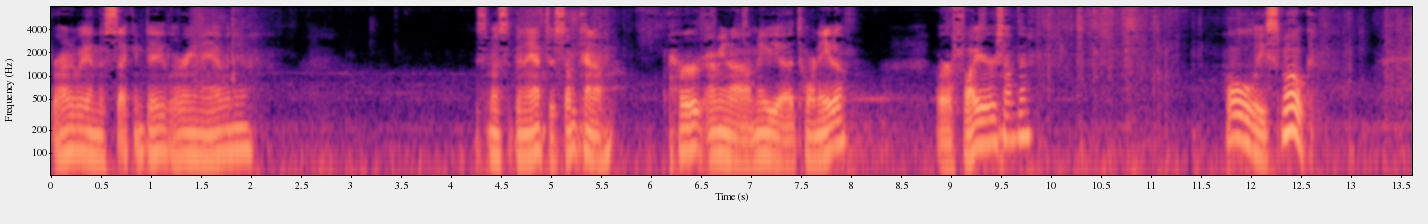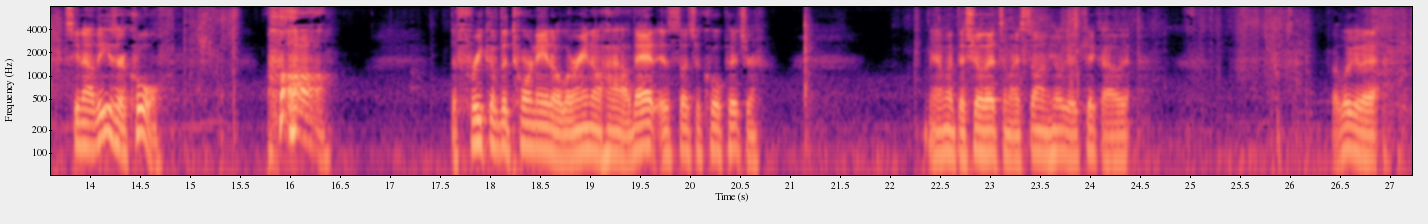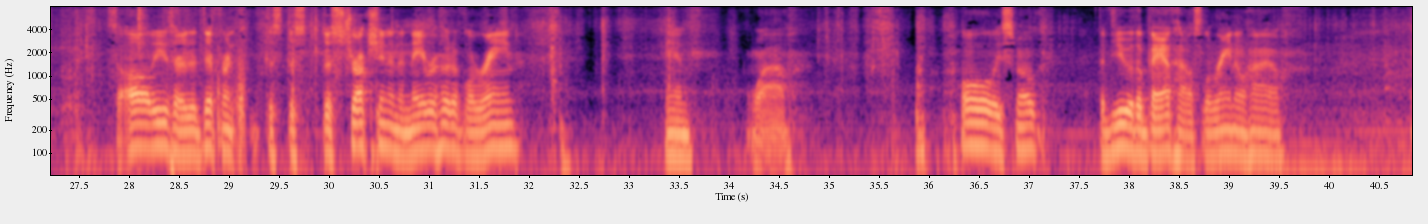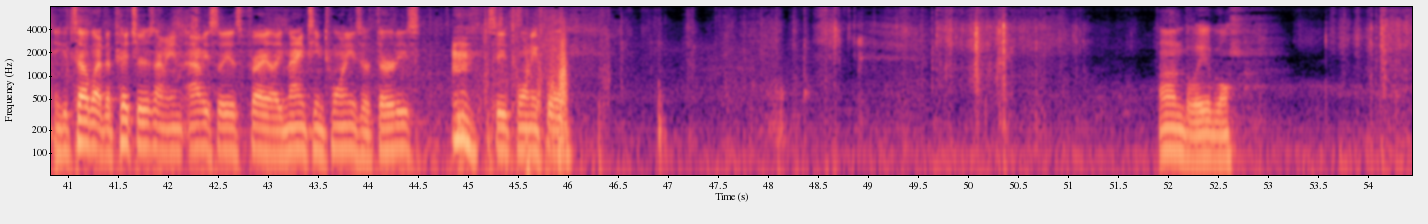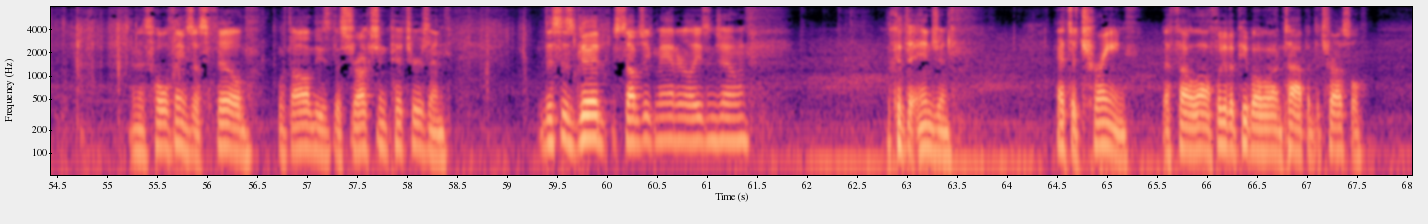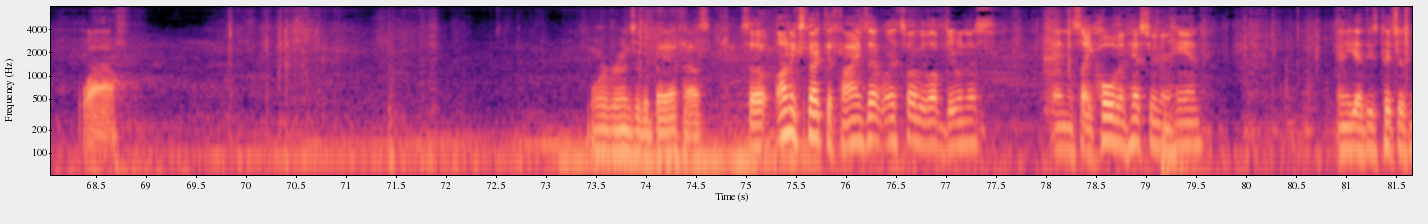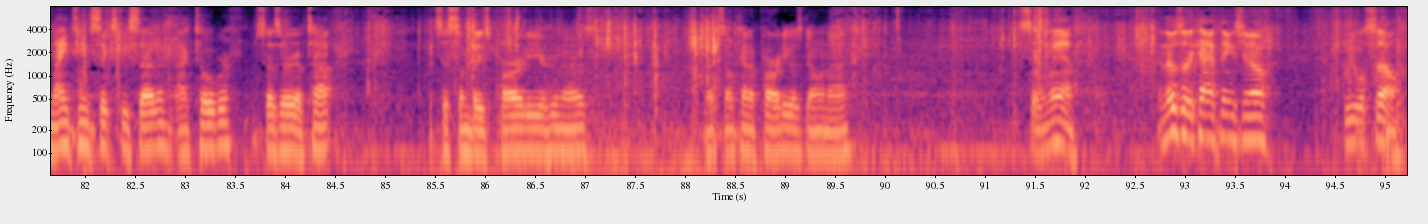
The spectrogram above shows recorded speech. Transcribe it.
Broadway on the second day, Lorain Avenue. This must have been after some kind of hurt. I mean, uh, maybe a tornado or a fire or something. Holy smoke! See, now these are cool. Oh, the freak of the tornado, Lorain, Ohio. That is such a cool picture. Man, I'm going to show that to my son. He'll get a kick out of it. But look at that. So all these are the different dis- destruction in the neighborhood of Lorain. And wow. Holy smoke. The view of the bathhouse, Lorain, Ohio. And you can tell by the pictures. I mean, obviously it's probably like 1920s or 30s. C24. Unbelievable. And this whole thing's just filled with all these destruction pictures. And this is good subject matter, ladies and gentlemen. Look at the engine. That's a train that fell off. Look at the people on top of the trestle. Wow. More ruins of the bathhouse. So unexpected finds. That that's why we love doing this. And it's like holding history in your hand. And you got these pictures, 1967, October. Says right up top. It's just somebody's party or who knows. Some kind of party was going on. So man, and those are the kind of things you know we will sell.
